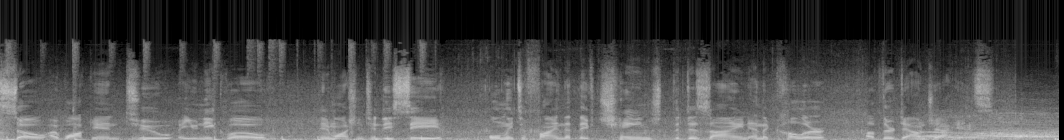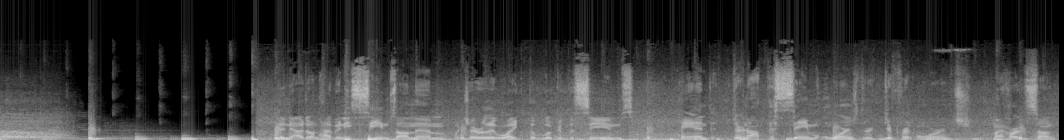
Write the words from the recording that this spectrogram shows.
So I walk into a Uniqlo in Washington, DC, only to find that they've changed the design and the color of their down jackets. They now don't have any seams on them, which I really like the look of the seams. And they're not the same orange, they're a different orange. My heart sunk.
